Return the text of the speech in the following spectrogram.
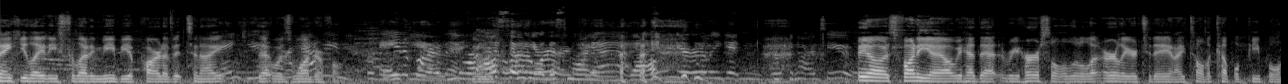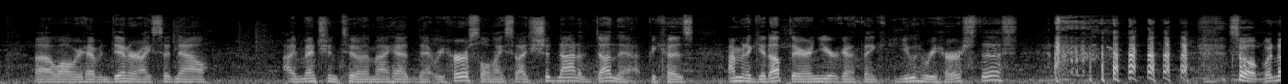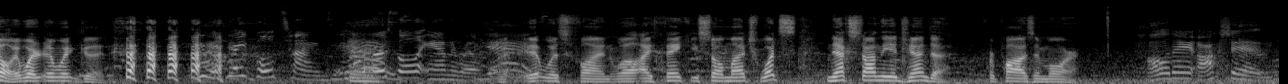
thank you, ladies, for letting me be a part of it tonight. Thank you. That was for wonderful. having- for Thank being a part you. of it. You were did also here this morning. Yeah. Yeah. you're really early, getting working hard too. You know, it's funny. Uh, we had that rehearsal a little earlier today, and I told a couple people uh, while we were having dinner. I said, "Now, I mentioned to them I had that rehearsal, and I said I should not have done that because I'm going to get up there, and you're going to think you rehearsed this." so, but no, it went it went good. You were great both both times, in rehearsal and the real thing. It was fun. Well, I thank you so much. What's next on the agenda for Paws and More? Holiday auction,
